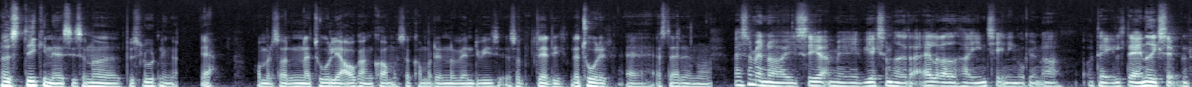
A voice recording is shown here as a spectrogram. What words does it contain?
noget stickiness i sådan noget beslutninger. Ja, hvor man så den naturlige afgang kommer, så kommer det nødvendigvis, så bliver de naturligt erstattet noget. Hvad så med, når I ser med virksomheder, der allerede har indtjening og begynder at dale? Det andet eksempel,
